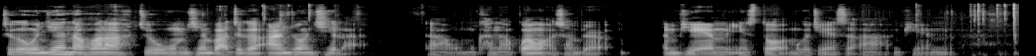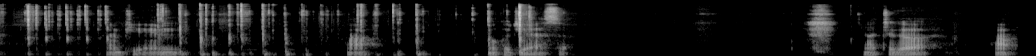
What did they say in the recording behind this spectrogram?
这个文件的话呢，就我们先把这个安装起来啊。我们看到官网上边 npm install Mock.js 啊，npm npm 啊，Mock.js。那这个。啊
